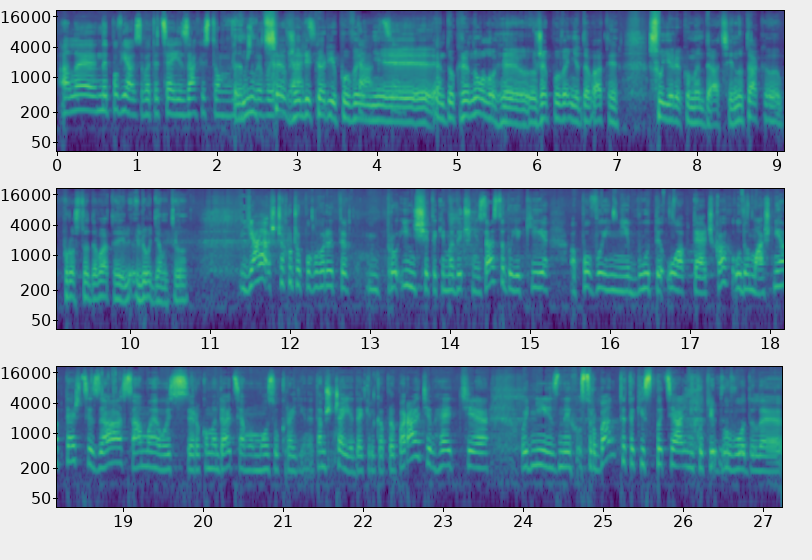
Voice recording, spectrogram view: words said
але не пов'язувати це із захистом від Ну, можливої це вже лікарі повинні, Так, це- ендокринологи вже повинні давати свої рекомендації. Ну так е, просто давати людям то. Я ще хочу поговорити про інші такі медичні засоби, які повинні бути у аптечках, у домашній аптечці за саме ось рекомендаціями МОЗ України. Там ще є декілька препаратів. Геть е, одні з них сорбенти, такі спеціальні, котрі б виводили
